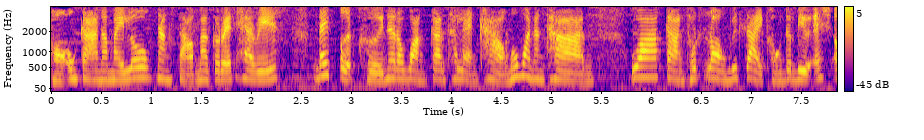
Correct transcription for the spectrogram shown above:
ขององค์การอนามัยโลกนางสาวมาร์กาเร็ตแฮร์ริส ได้เปิดเผยในระหว่างการถแถลงข่าวเมื่อวันอังคาร ว่าการทดลองวิจัยของ WHO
